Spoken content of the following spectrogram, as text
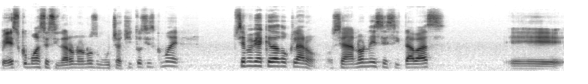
¿Ves cómo asesinaron a unos muchachitos? Y es como de, ya me había quedado claro, o sea, no necesitabas eh,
